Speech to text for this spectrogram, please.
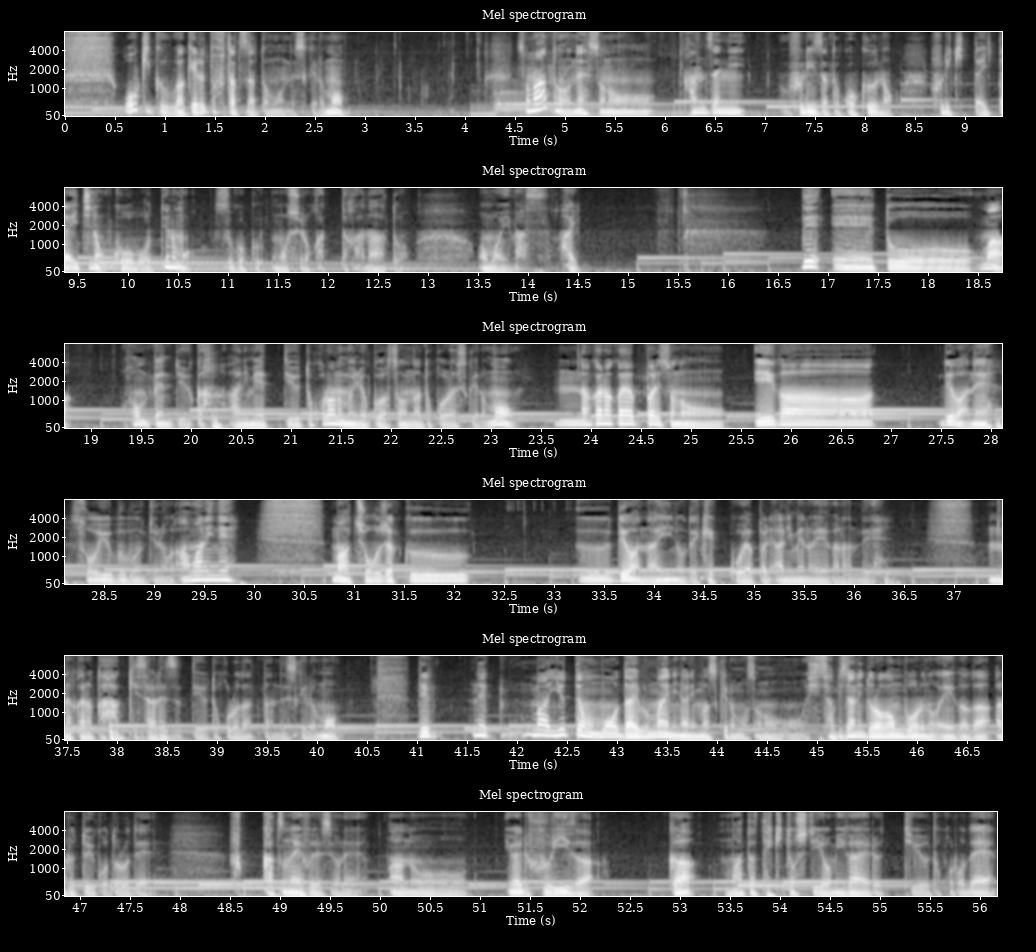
大きく分けると2つだと思うんですけどもその後のねその完全にフリーザと悟空の振り切った1対1の攻防っていうのもすごく面白かったかなと思います。はい。で、えっ、ー、と、まあ、本編というかアニメっていうところの魅力はそんなところですけども、なかなかやっぱりその映画ではね、そういう部分っていうのがあまりね、まあ長尺ではないので結構やっぱりアニメの映画なんでなかなか発揮されずっていうところだったんですけども。でねまあ言ってももうだいぶ前になりますけどもその久々に「ドラゴンボール」の映画があるということで復活の F ですよね。あのいわゆるフリーザがまた敵として蘇るっていうところで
